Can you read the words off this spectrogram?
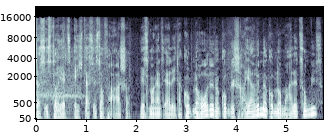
das ist doch jetzt echt, das ist doch Verarsche. Jetzt mal ganz ehrlich, da kommt eine Horde, dann kommt eine Schreierin, dann kommen normale Zombies.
